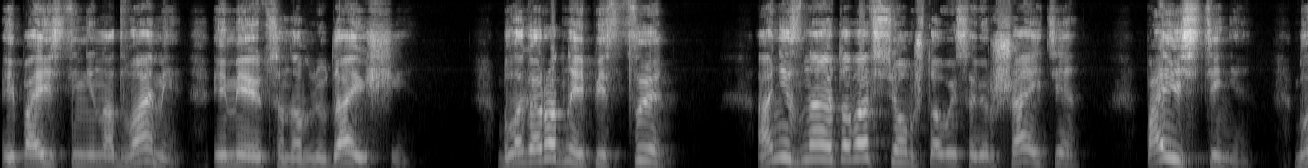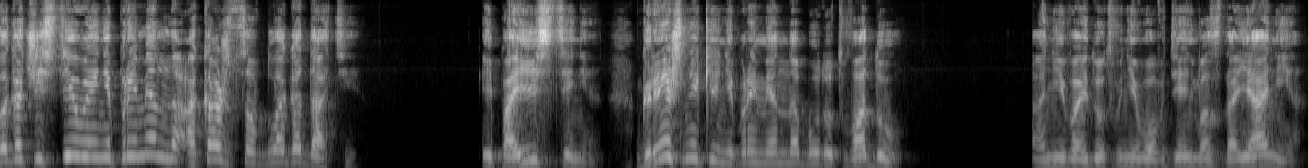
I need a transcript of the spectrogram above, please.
и поистине над вами имеются наблюдающие. Благородные песцы, они знают обо всем, что вы совершаете. Поистине, благочестивые непременно окажутся в благодати. И поистине, грешники непременно будут в аду они войдут в него в день воздаяния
